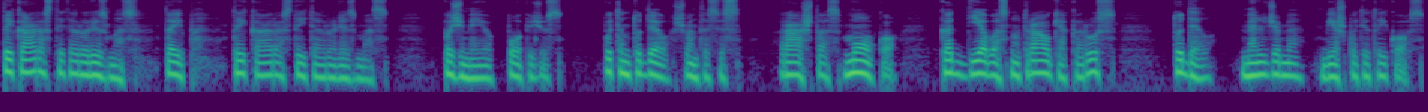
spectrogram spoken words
tai karas, tai terorizmas. Taip, tai karas, tai terorizmas, pažymėjo popiežius. Būtent todėl šventasis raštas moko, kad Dievas nutraukia karus, todėl melžiame viešpati taikos.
